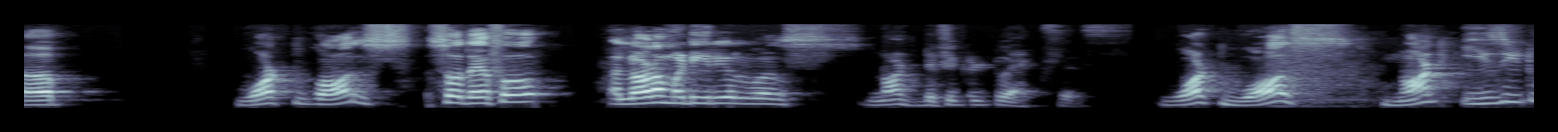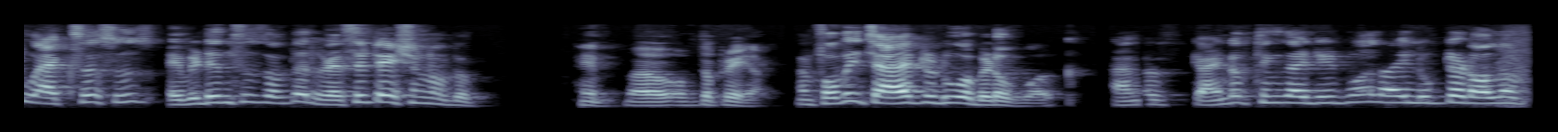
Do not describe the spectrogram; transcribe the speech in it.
Uh, what was so therefore a lot of material was not difficult to access. What was not easy to access is evidences of the recitation of the hymn uh, of the prayer, and for which I had to do a bit of work. And the kind of things I did was I looked at all of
